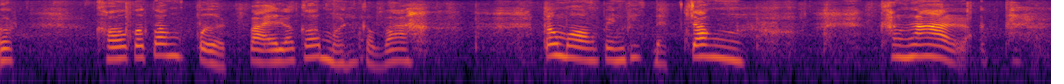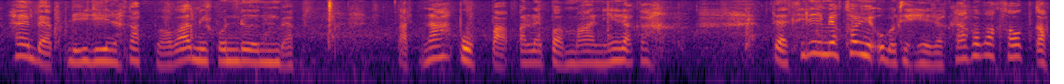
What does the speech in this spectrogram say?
รถ เขาก็ต้องเปิดไฟแล้วก็เหมือนกับว่า ต้องมองเป็นพิแบบจ้องข้างหน้าให้แบบดีๆนะครับเผื่อว่ามีคนเดินแบบตัดหน้าปุบปับอะไรประมาณนี้แหละค่ะแต่ที่นี่ไม่ค่อยมีอุบัติเหตุนะคะเพราะว่าเขากับ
